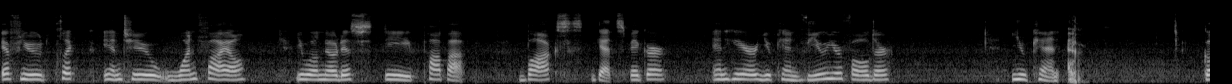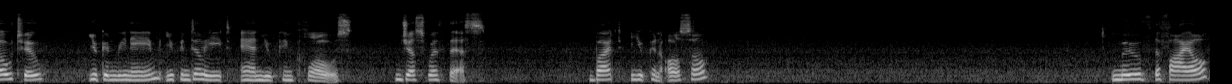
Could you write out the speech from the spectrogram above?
If you click into one file, you will notice the pop-up box gets bigger. And here you can view your folder. You can go to, you can rename, you can delete, and you can close just with this. But you can also move the file,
